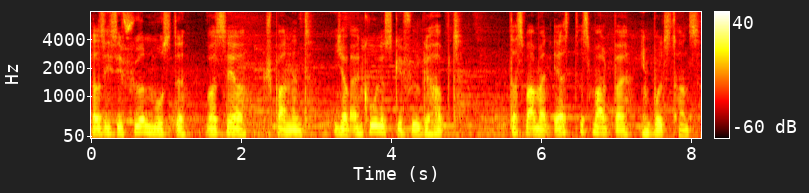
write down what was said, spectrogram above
dass ich sie führen musste, war sehr spannend. Ich habe ein cooles Gefühl gehabt. Das war mein erstes Mal bei Impulstanz.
